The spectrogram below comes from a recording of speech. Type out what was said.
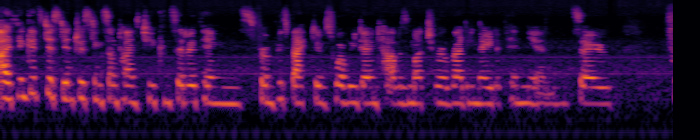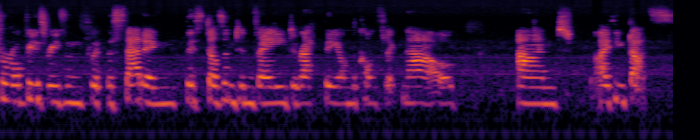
I think it's just interesting sometimes to consider things from perspectives where we don't have as much of a ready-made opinion. So, for obvious reasons, with the setting, this doesn't invade directly on the conflict now, and I think that's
